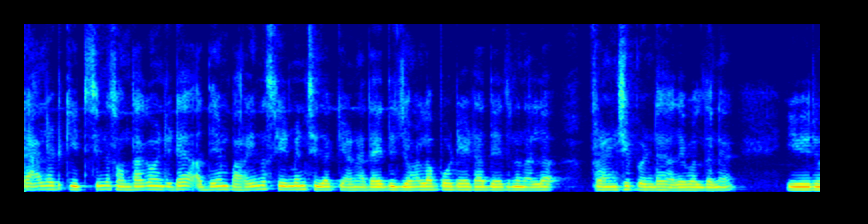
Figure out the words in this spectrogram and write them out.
ടാലന്റ് കിഡ്സിനെ സ്വന്തമാക്കാൻ വേണ്ടിയിട്ട് അദ്ദേഹം പറയുന്ന സ്റ്റേറ്റ്മെന്റ്സ് ഇതൊക്കെയാണ്. അതായത് ജോൺ ലപ്പോട്ടിയായിട്ട് അദ്ദേഹത്തിന് നല്ല ഫ്രണ്ട്ഷിപ്പ് ഉണ്ട്. അതേപോലെ തന്നെ ഈ ഒരു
